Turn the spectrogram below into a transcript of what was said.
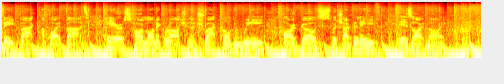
feedback about that. Here's Harmonic Rush with a track called We Are Ghosts, which I believe is out now.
